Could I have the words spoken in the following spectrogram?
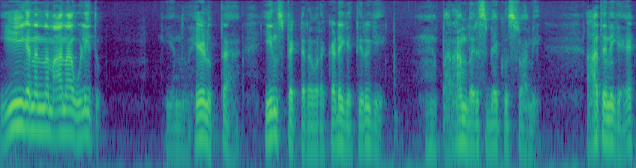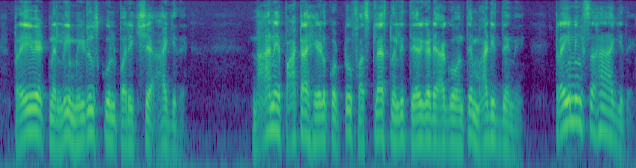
ಈಗ ನನ್ನ ಮಾನ ಉಳಿತು ಎಂದು ಹೇಳುತ್ತಾ ಇನ್ಸ್ಪೆಕ್ಟರ್ ಅವರ ಕಡೆಗೆ ತಿರುಗಿ, ಪರಾಂಬರಿಸಬೇಕು ಸ್ವಾಮಿ. ಆತನಿಗೆ ಪ್ರೈವೇಟ್ನಲ್ಲಿ ಮಿಡಲ್ ಸ್ಕೂಲ್ ಪರೀಕ್ಷೆ ಆಗಿದೆ. ನಾನೇ ಪಾಠ ಹೇಳಿಕೊಟ್ಟು ಫಸ್ಟ್ ಕ್ಲಾಸ್ನಲ್ಲಿ ತೇರ್ಗಡೆ ಆಗುವಂತೆ ಮಾಡಿದ್ದೇನೆ. ಟ್ರೈನಿಂಗ್ ಸಹ ಆಗಿದೆ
